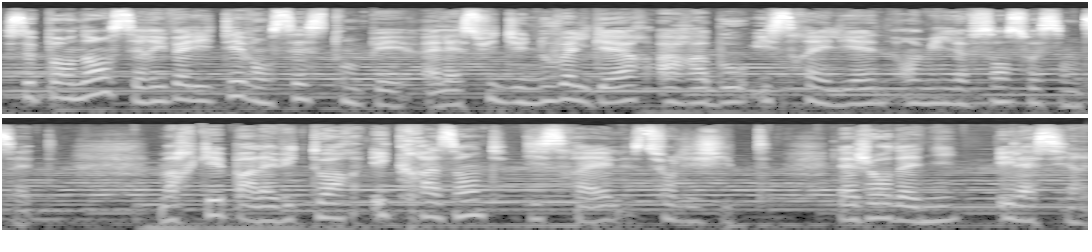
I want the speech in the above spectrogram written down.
Cependant, ces rivalités vont s'estomper à la suite d'une nouvelle guerre arabo-israélienne en 1967, marquée par la victoire écrasante d'Israël sur l'Égypte, la Jordanie et la Syrie.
